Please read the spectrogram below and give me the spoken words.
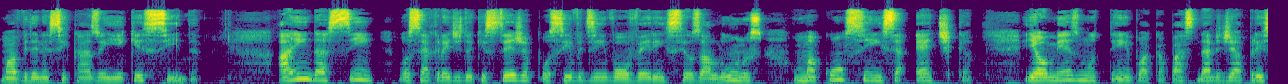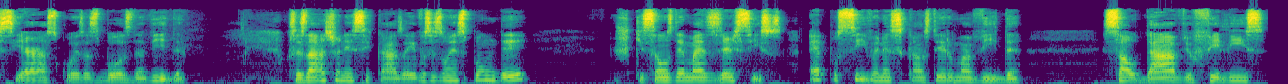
uma vida, nesse caso, enriquecida. Ainda assim, você acredita que seja possível desenvolver em seus alunos uma consciência ética e, ao mesmo tempo, a capacidade de apreciar as coisas boas da vida? Vocês acham nesse caso? Aí vocês vão responder que são os demais exercícios. É possível, nesse caso, ter uma vida saudável, feliz,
